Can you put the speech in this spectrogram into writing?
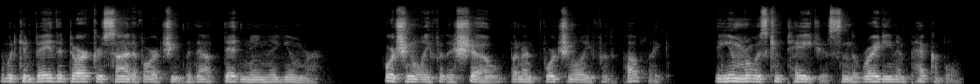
it would convey the darker side of Archie without deadening the humor. Fortunately for the show, but unfortunately for the public, the humor was contagious and the writing impeccable.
